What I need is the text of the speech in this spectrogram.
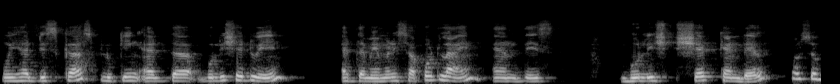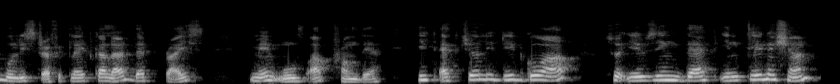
we had discussed looking at the bullish headwind at the memory support line and this bullish shape candle also bullish traffic light color that price may move up from there. It actually did go up so using that inclination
